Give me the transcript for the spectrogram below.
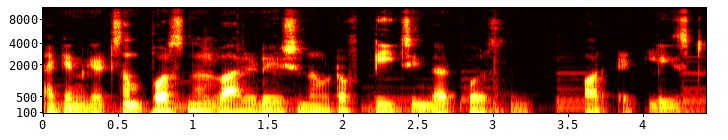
I can get some personal validation out of teaching that person, or at least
